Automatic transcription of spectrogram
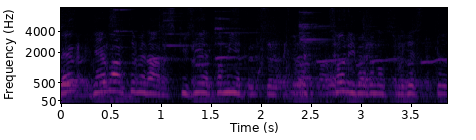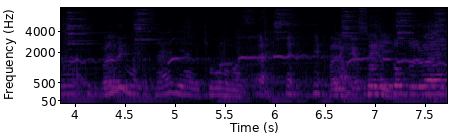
Jij, jij waart de winnaar. Excuseer, kom hier. Sorry, we hebben ons vergist. Ik heb het even opnieuw, want dat is hij die eigenlijk gewonnen was. Maar ik heb sorry. niet het onderwijs.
